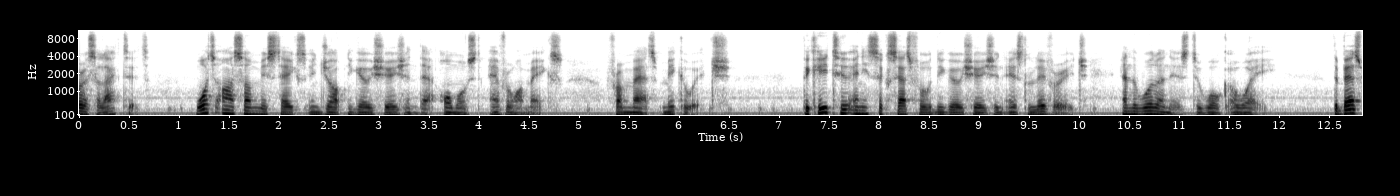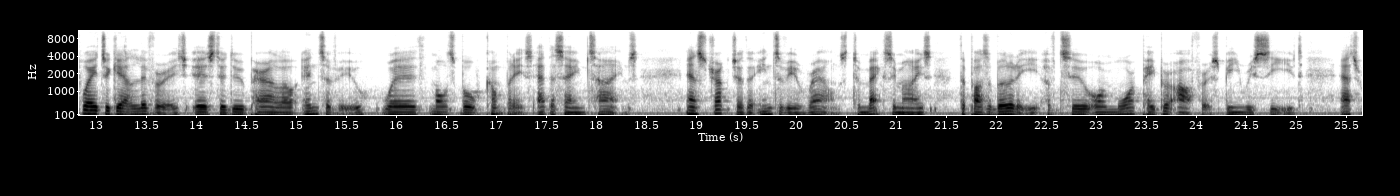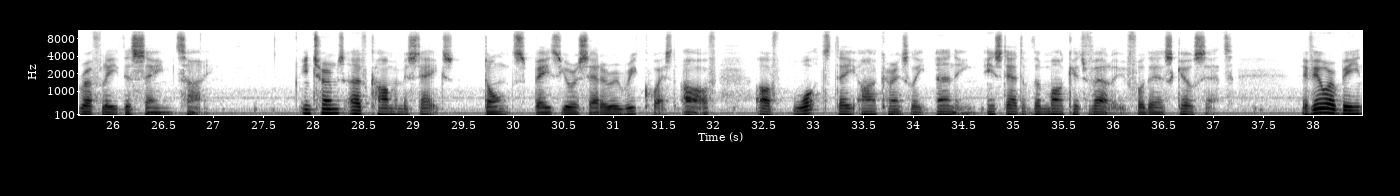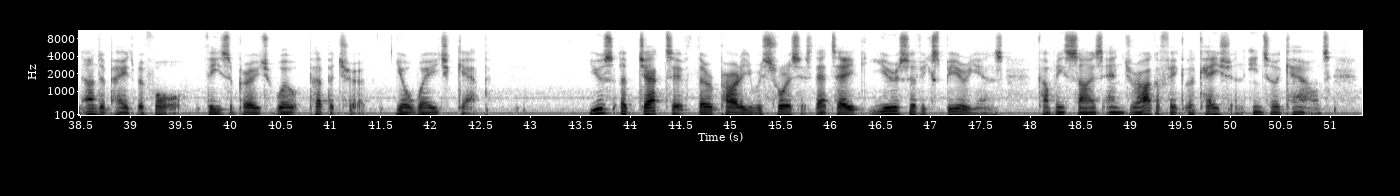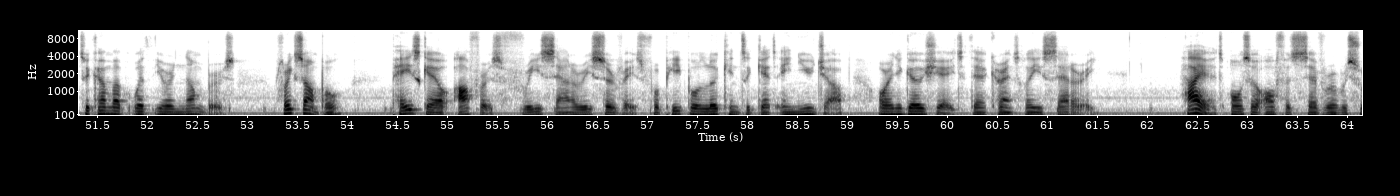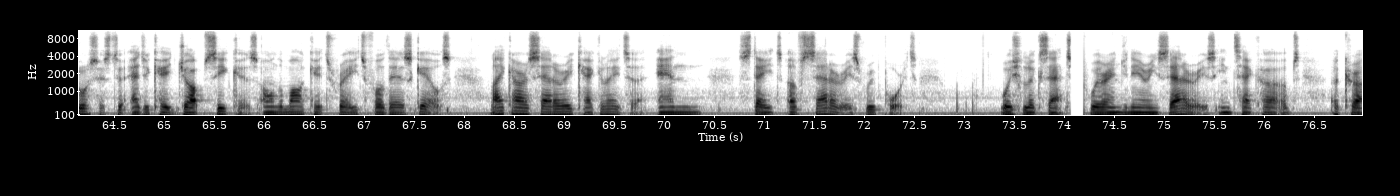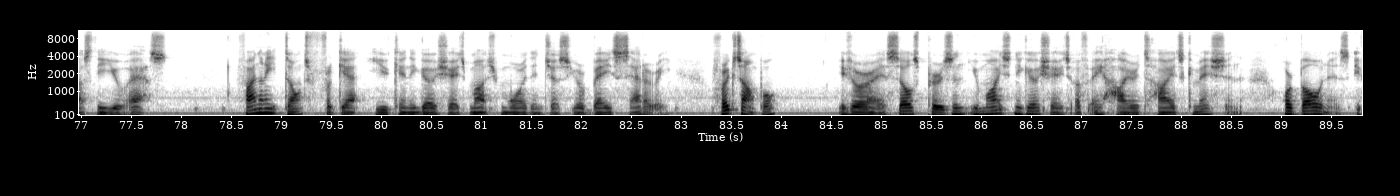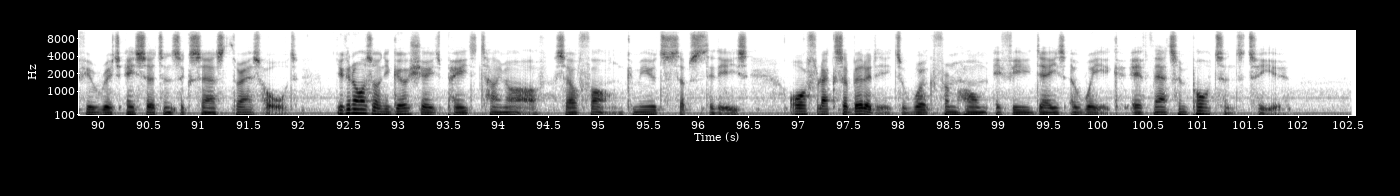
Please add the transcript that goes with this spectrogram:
are selected. What are some mistakes in job negotiation that almost everyone makes? From Matt Mickiewicz. The key to any successful negotiation is leverage and the willingness to walk away. The best way to get leverage is to do parallel interview with multiple companies at the same times and structure the interview rounds to maximize the possibility of two or more paper offers being received at roughly the same time. In terms of common mistakes, don't base your salary request off of what they are currently earning instead of the market value for their skill set. If you are being underpaid before, this approach will perpetuate your wage gap. Use objective third party resources that take years of experience, company size, and geographic location into account to come up with your numbers. For example, PayScale offers free salary surveys for people looking to get a new job or negotiate their current salary. Hired also offers several resources to educate job seekers on the market rate for their skills, like our salary calculator and state of salaries report, which looks at software engineering salaries in tech hubs across the US. Finally, don't forget you can negotiate much more than just your base salary. For example, if you are a salesperson, you might negotiate of a higher tied commission or bonus if you reach a certain success threshold. You can also negotiate paid time off, cell phone, commute subsidies, or flexibility to work from home a few days a week if that's important to you.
